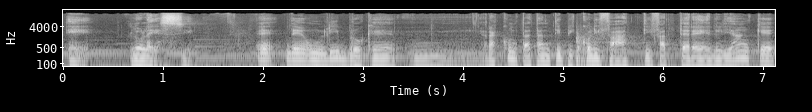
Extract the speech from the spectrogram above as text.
e lo lessi. Ed è un libro che mh, racconta tanti piccoli fatti, fatterelli, anche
